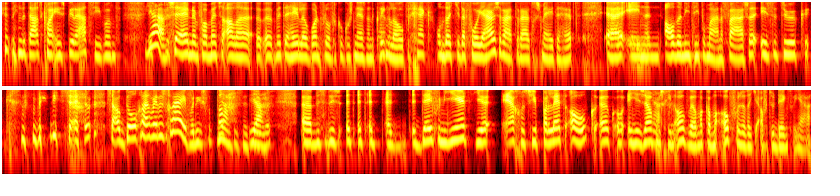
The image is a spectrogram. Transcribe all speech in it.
inderdaad qua inspiratie. Want Ja, scène van met z'n allen eh, eh, met de hele One Floor of the Cuckoo's Nest naar de kring Ja, lopen gek. omdat je daarvoor je huisraad eruit gesmeten hebt. eh, in een al dan niet hypomane fase. Is natuurlijk. die scène zou ik dolgraag willen schrijven. Die is fantastisch Ja, natuurlijk. Eh, dus het, is, het, het, het, het, het definieert je ergens je palet ook. en jezelf Ja. misschien ook wel. Maar ik kan me ook voorstellen dat je af en toe denkt van ja.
